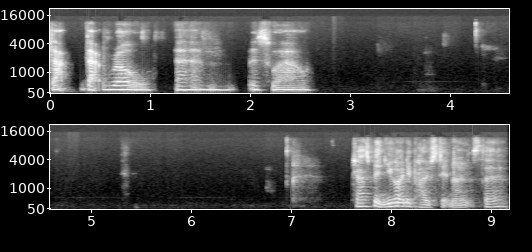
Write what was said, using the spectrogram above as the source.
that that role um, as well. Jasmine, you got any post-it notes there?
